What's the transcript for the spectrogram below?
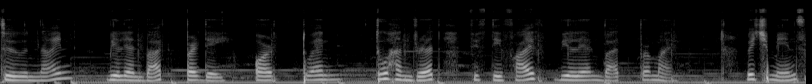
to 9 billion baht per day or 255 billion baht per month, which means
